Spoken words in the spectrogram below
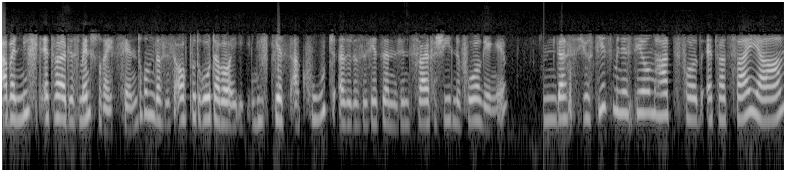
aber nicht etwa das Menschenrechtszentrum, das ist auch bedroht, aber nicht jetzt akut. Also das ist jetzt ein, sind zwei verschiedene Vorgänge. Das Justizministerium hat vor etwa zwei Jahren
